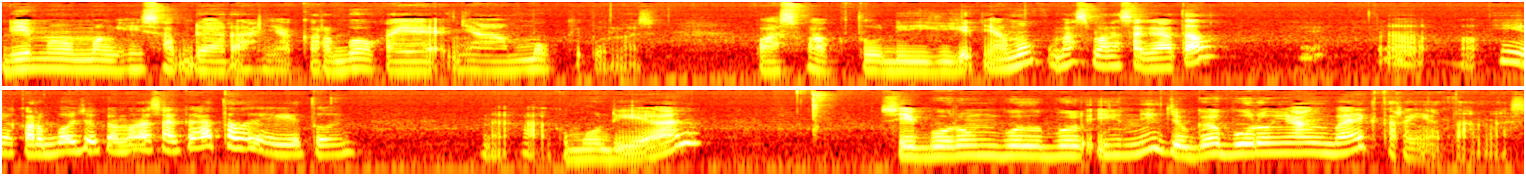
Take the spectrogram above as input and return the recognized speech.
Dia menghisap darahnya kerbau kayak nyamuk gitu, Mas. Pas waktu digigit nyamuk, Mas merasa gatal? Nah, iya, kerbau juga merasa gatal kayak gitu. Nah, kemudian si burung bulbul ini juga burung yang baik ternyata, Mas.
